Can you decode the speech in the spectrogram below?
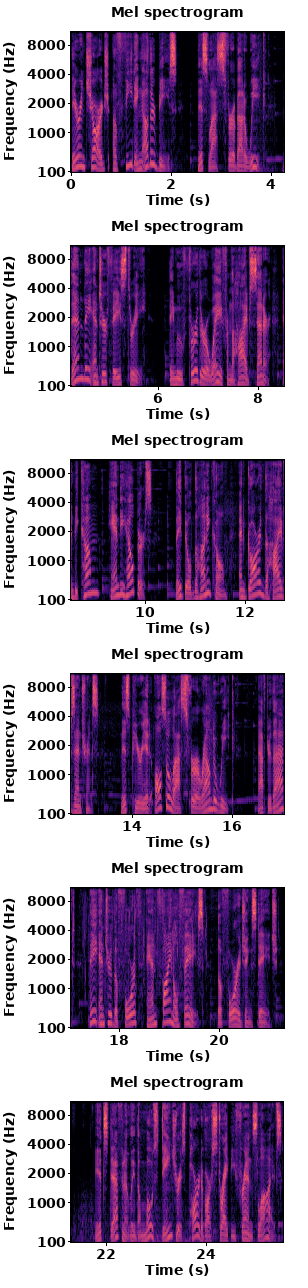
they're in charge of feeding other bees. This lasts for about a week. Then they enter phase three. They move further away from the hive center and become handy helpers. They build the honeycomb and guard the hive's entrance. This period also lasts for around a week. After that, they enter the fourth and final phase, the foraging stage. It's definitely the most dangerous part of our stripy friends' lives.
